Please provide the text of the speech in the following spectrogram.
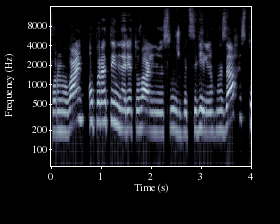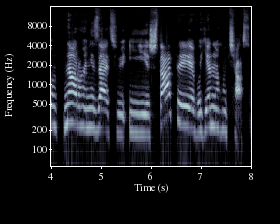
формувань, оперативно-рятувальної служби цивільного захисту на організацію і штати воєнного часу.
